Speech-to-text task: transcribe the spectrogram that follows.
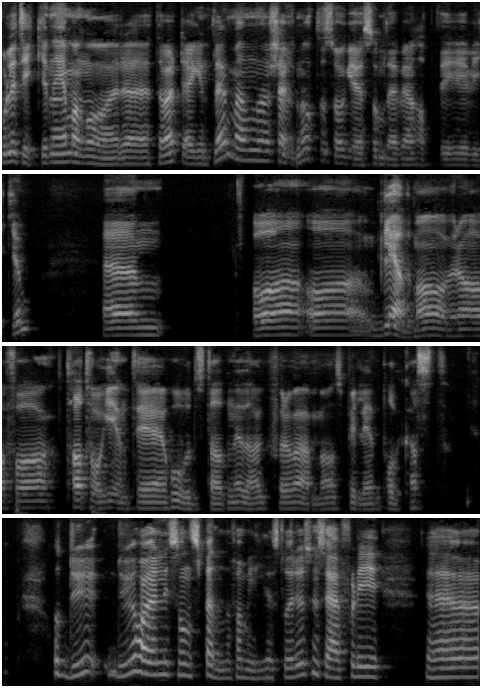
politikken i mange år eh, etter hvert, egentlig, men sjelden hatt det så gøy som det vi har hatt i Viken. Um, og, og gleder meg over å få ta toget inn til hovedstaden i dag for å være med og spille inn podkast. Og du, du har jo en litt sånn spennende familiehistorie, syns jeg. Fordi eh,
